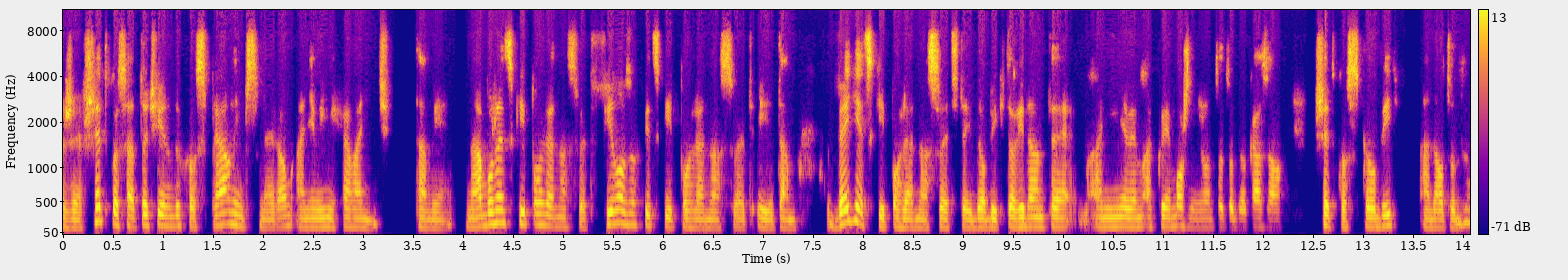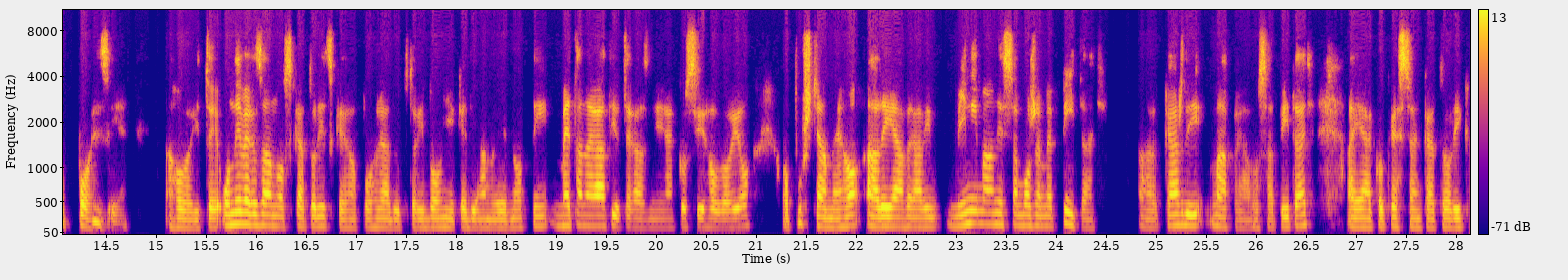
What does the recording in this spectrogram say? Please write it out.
že všetko sa točí jednoducho správnym smerom a nevynecháva nič tam je náboženský pohľad na svet, filozofický pohľad na svet, je tam vedecký pohľad na svet tej doby, ktorý Dante ani neviem, ako je možné, že on toto dokázal všetko sklbiť a dal to do poezie. A hovorí, to je univerzálnosť katolického pohľadu, ktorý bol niekedy áno jednotný. Metanarratív teraz nie, ako si hovoril, opúšťame ho, ale ja vravím, minimálne sa môžeme pýtať. A každý má právo sa pýtať a ja ako kresťan katolík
